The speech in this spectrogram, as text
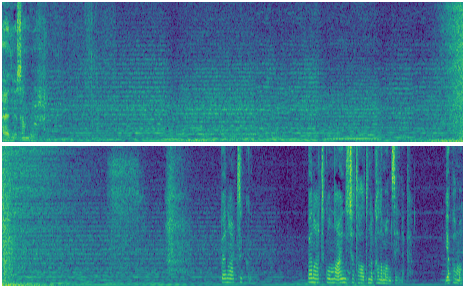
He diyorsan buyur. ben artık ben artık onunla aynı çatı altında kalamam Zeynep. Yapamam.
